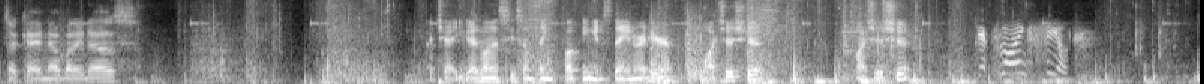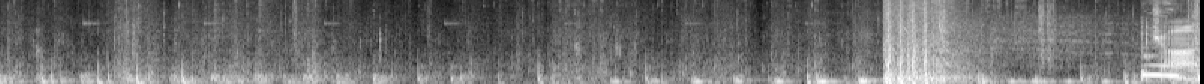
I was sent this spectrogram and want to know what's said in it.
It's okay, nobody does. Right, chat, you guys want to see something fucking insane right here? Watch this shit. Watch this shit. Job.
